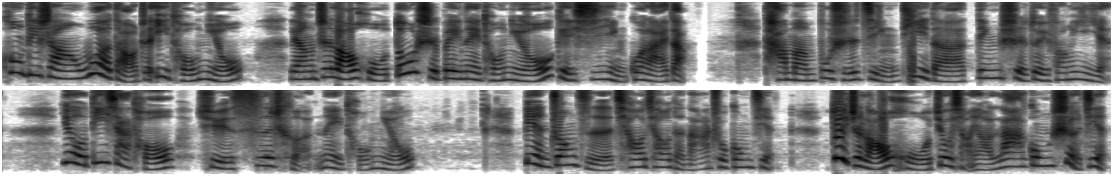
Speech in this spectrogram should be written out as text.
空地上卧倒着一头牛。两只老虎都是被那头牛给吸引过来的，他们不时警惕地盯视对方一眼，又低下头去撕扯那头牛。卞庄子悄悄地拿出弓箭，对着老虎就想要拉弓射箭。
